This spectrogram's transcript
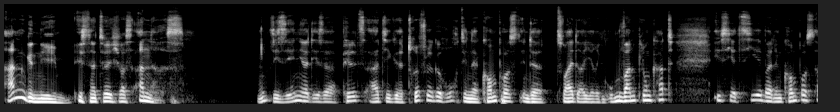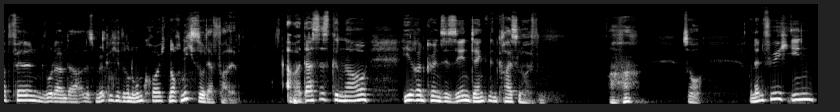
Angenehm ist natürlich was anderes. Hm? Sie sehen ja dieser pilzartige Trüffelgeruch, den der Kompost in der zwei-, dreijährigen Umwandlung hat, ist jetzt hier bei den Kompostabfällen, wo dann da alles Mögliche drin rumkreucht, noch nicht so der Fall. Aber das ist genau, hieran können Sie sehen, Denken in Kreisläufen. Aha. So. Und dann führe ich ihn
